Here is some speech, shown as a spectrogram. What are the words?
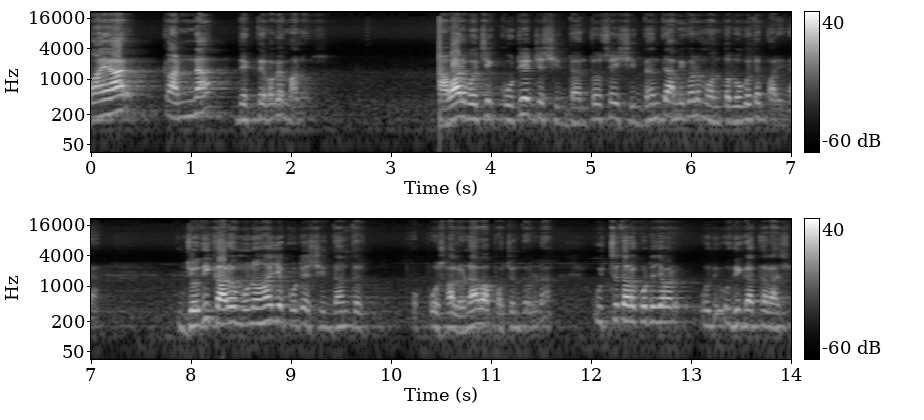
মায়ার কান্না দেখতে পাবে মানুষ। আবার বলছি, কোর্টের যে সিদ্ধান্ত, সেই সিদ্ধান্তে আমি কোনো মন্তব্য করতে পারি না। যদি কারও মনে হয় যে কোর্টের সিদ্ধান্ত পোষালো না বা পছন্দ হলো না, উচ্চতর কোর্টে যাওয়ার অধি- অধিকার তার আছে।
